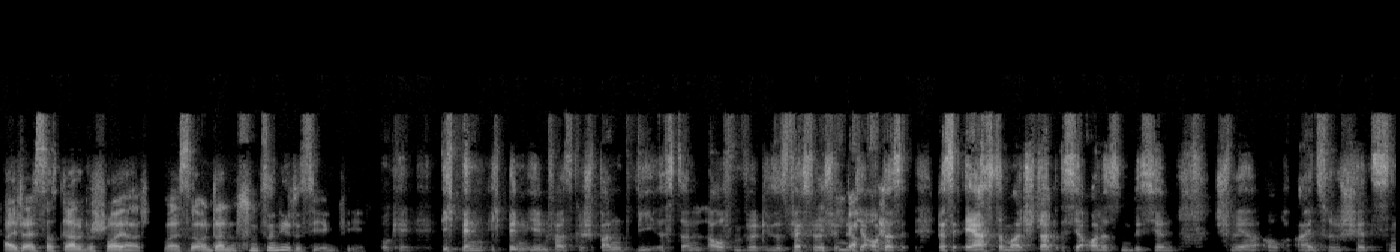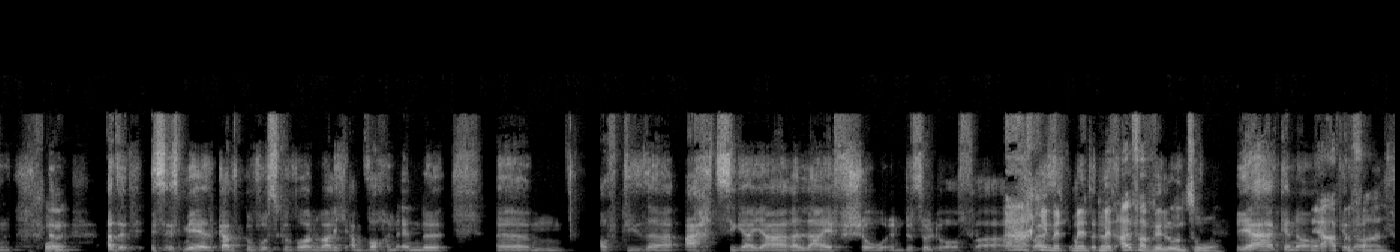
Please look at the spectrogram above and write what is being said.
Alter, ist das gerade bescheuert, weißt du? Und dann funktioniert es irgendwie. Okay, ich bin, ich bin jedenfalls gespannt, wie es dann laufen wird. Dieses Festival findet ja, ja auch das, das erste Mal statt, ist ja alles ein bisschen schwer auch einzuschätzen. Ähm, also es ist mir ganz bewusst geworden, weil ich am Wochenende ähm, auf dieser 80er Jahre Live-Show in Düsseldorf war. Ach, hier mit, mit, mit Alphaville und so. Ja, genau. Ja, genau. abgefahren. Genau.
